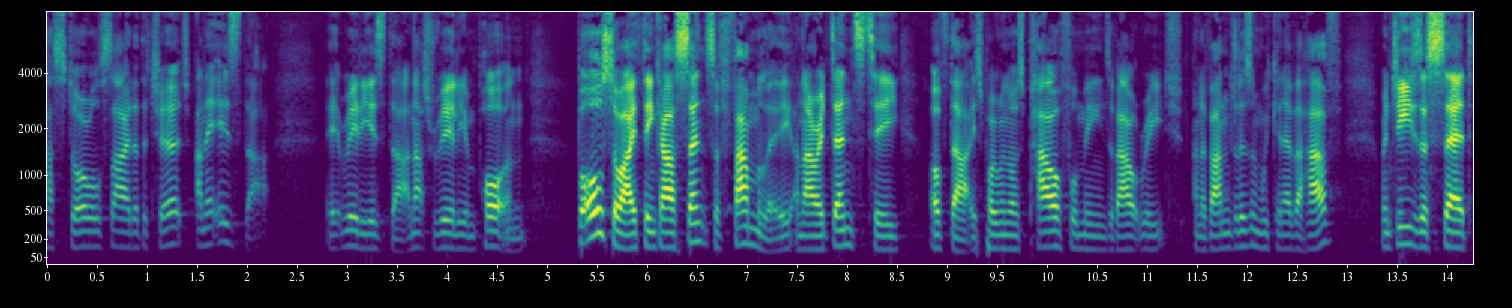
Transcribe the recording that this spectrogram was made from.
pastoral side of the church, and it is that. It really is that, and that's really important. But also, I think our sense of family and our identity of that is probably one of the most powerful means of outreach and evangelism we can ever have. When Jesus said,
